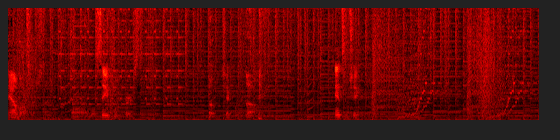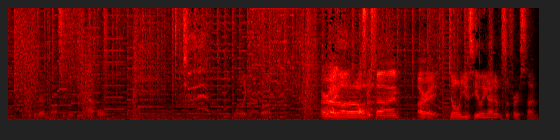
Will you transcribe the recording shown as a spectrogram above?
Now boss rush time. Uh, well, save point first. Oh, checkpoint. Oh. And some chicken. What could that possibly be? Apple. More like a fuck. Alright, Uh, boss rush time. Alright, don't use healing items the first time,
